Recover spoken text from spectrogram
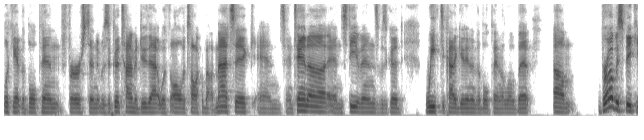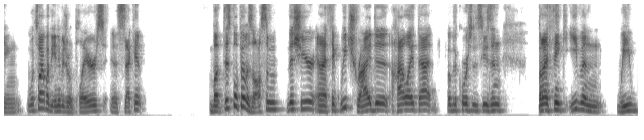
looking at the bullpen first. And it was a good time to do that with all the talk about Matzek and Santana and Stephens. It was a good week to kind of get into the bullpen a little bit. Um, broadly speaking, we'll talk about the individual players in a second. But this bullpen was awesome this year. And I think we tried to highlight that over the course of the season. But I think even we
